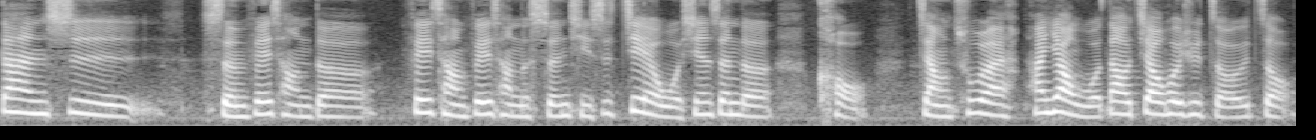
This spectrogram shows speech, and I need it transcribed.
但是神非常的、非常非常的神奇，是借我先生的口讲出来，他要我到教会去走一走。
